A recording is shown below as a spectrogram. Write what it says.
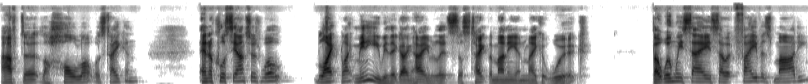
after the whole lot was taken? And of course, the answer is, well, like like many where they're going, hey, let's just take the money and make it work. But when we say so it favours Māori,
